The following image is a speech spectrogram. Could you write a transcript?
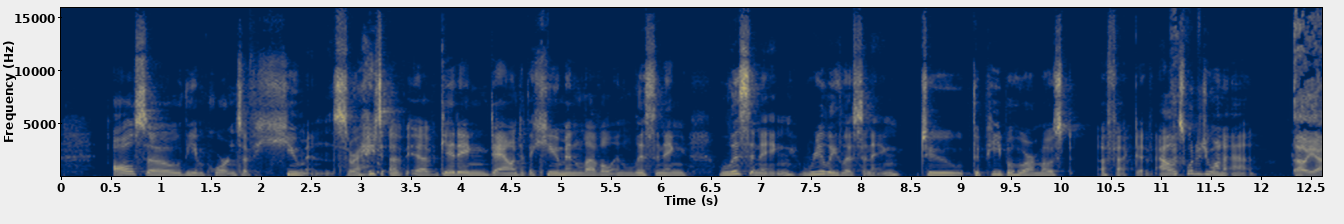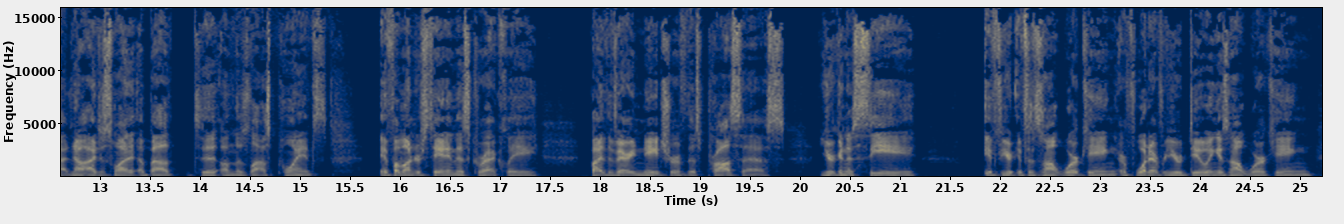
also the importance of humans, right? Of, of getting down to the human level and listening, listening, really listening to the people who are most effective. Alex, what did you want to add? Oh yeah, no, I just wanted about to on those last points. If I'm understanding this correctly, by the very nature of this process, you're going to see if you're if it's not working or if whatever you're doing is not working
